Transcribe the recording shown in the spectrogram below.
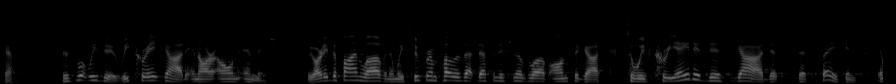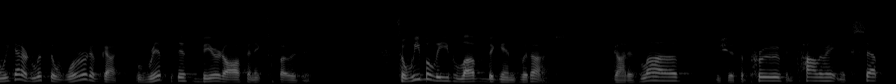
Okay? Because this is what we do. We create God in our own image. We already define love, and then we superimpose that definition of love onto God. So we've created this God that's, that's fake, and, and we got to let the Word of God rip this beard off and expose it. So we believe love begins with us. God is love. He should just approve and tolerate and accept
